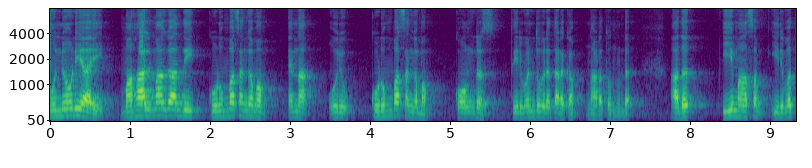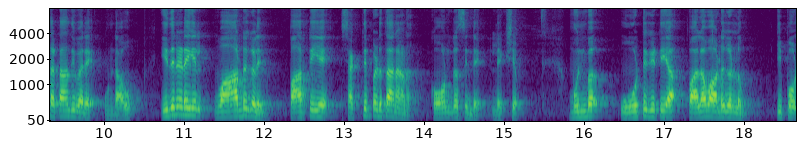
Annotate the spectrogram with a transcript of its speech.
മുന്നോടിയായി മഹാത്മാഗാന്ധി കുടുംബ സംഗമം എന്ന ഒരു കുടുംബ സംഗമം കോൺഗ്രസ് തിരുവനന്തപുരത്തടക്കം നടത്തുന്നുണ്ട്. അത് ഈ മാസം ഇരുപത്തെട്ടാം തീയതി വരെ ഉണ്ടാവും. ഇതിനിടയിൽ വാർഡുകളിൽ പാർട്ടിയെ ശക്തിപ്പെടുത്താനാണ് കോൺഗ്രസിന്റെ ലക്ഷ്യം. മുൻപ് വോട്ട് കിട്ടിയ പല വാർഡുകളിലും ഇപ്പോൾ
